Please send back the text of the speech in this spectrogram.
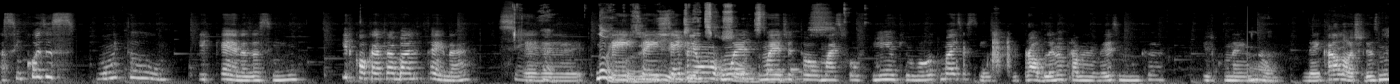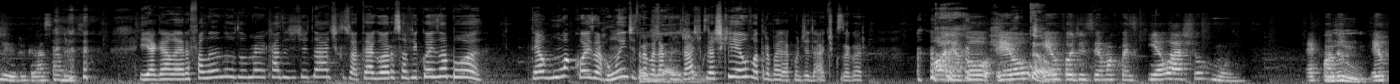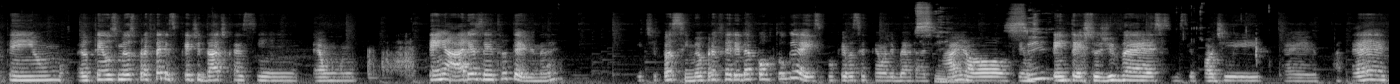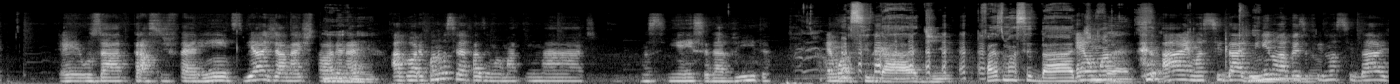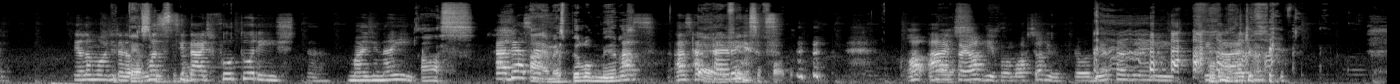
assim, coisas muito pequenas, assim, e qualquer trabalho tem, né? Sim. É, não, tem, tem sempre um, um, um editor mas... mais fofinho que o outro, mas assim, problema é problema mesmo, nunca tive com nenhum, não. Nem calote, Deus me livre, graças a Deus. e a galera falando do mercado de didáticos, até agora eu só vi coisa boa. Tem alguma coisa ruim de trabalhar é, com didáticos? Gente. Acho que eu vou trabalhar com didáticos agora. Olha, eu vou, eu, então. eu vou dizer uma coisa que eu acho ruim. É quando hum. eu tenho eu tenho os meus preferidos, porque didática assim é um tem áreas dentro dele, né? E tipo assim, meu preferido é português, porque você tem uma liberdade Sim. maior, tem, tem, textos diversos, você pode é, até é, usar traços diferentes, viajar na história, né? uhum. né? Agora, quando você vai fazer uma matemática, uma ciência da vida, é uma, uma cidade. Faz uma cidade. É uma. Ai, uma cidade. Menino, uma vez eu fiz uma cidade. Pelo amor de Deus, uma cidade futurista. Imagina aí. Nossa. Cadê as Ah, mas pelo menos. As, as é, referências. É foda. Oh, ai, foi horrível, morte horrível, porque eu odeio fazer cidade.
